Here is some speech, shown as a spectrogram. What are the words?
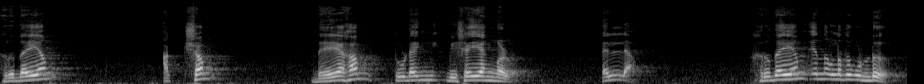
ഹൃദയം അക്ഷം ദേഹം തുടങ്ങി വിഷയങ്ങൾ എല്ലാം. ഹൃദയം എന്നുള്ളത് കൊണ്ട്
